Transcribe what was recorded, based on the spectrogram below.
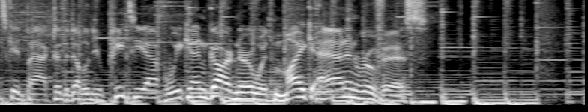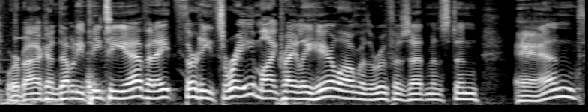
Let's get back to the WPTF Weekend Gardener with Mike, Ann, and Rufus. We're back on WPTF at 833. Mike Raley here along with Rufus Edmisten and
